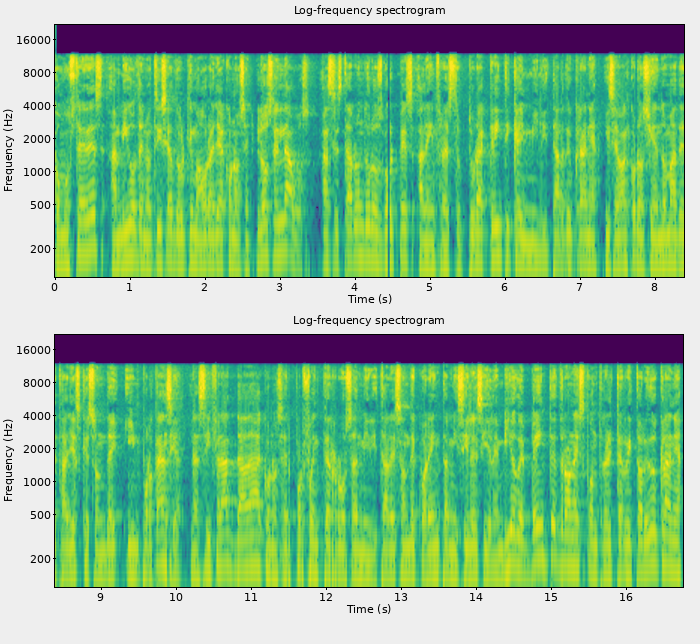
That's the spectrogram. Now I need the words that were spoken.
como ustedes, amigos de noticias de última hora ya conocen, los eslavos asestaron duros golpes a la infraestructura crítica y militar de Ucrania y se van conociendo más detalles que son de importancia. La cifra dada a conocer por fuentes rusas militares son de 40 misiles y el envío de 20 drones contra el territorio de Ucrania,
